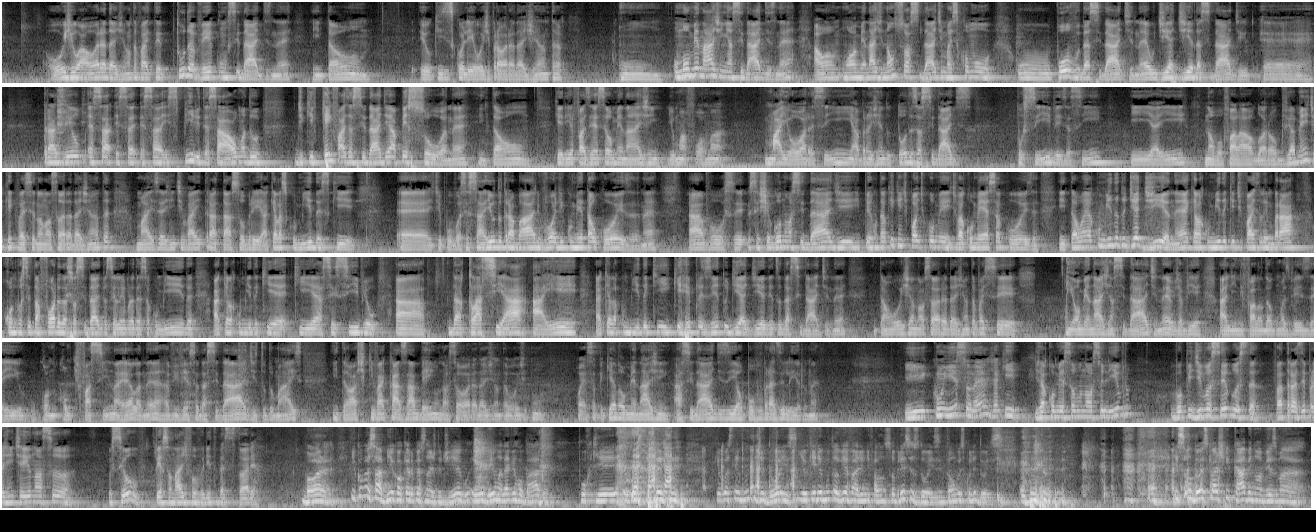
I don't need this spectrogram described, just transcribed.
hoje a Hora da Janta vai ter tudo a ver com cidades, né? Então eu quis escolher hoje para a Hora da Janta um, uma homenagem às cidades, né? Uma homenagem não só à cidade, mas como o povo da cidade, né? O dia a dia da cidade, é, trazer essa, essa, essa espírito, essa alma do, de que quem faz a cidade é a pessoa, né? Então queria fazer essa homenagem de uma forma maior, assim, abrangendo todas as cidades possíveis, assim, e aí, não vou falar agora, obviamente, o que, que vai ser na nossa hora da janta, mas a gente vai tratar sobre aquelas comidas que, é, tipo, você saiu do trabalho, vou ali comer tal coisa, né? Ah, você, você chegou numa cidade e perguntar o que, que a gente pode comer, a gente vai comer essa coisa. Então é a comida do dia a dia, né? Aquela comida que te faz lembrar quando você está fora da sua cidade, você lembra dessa comida, aquela comida que é, que é acessível a da classe A, a E, aquela comida que, que representa o dia a dia dentro da cidade, né? Então hoje a nossa hora da janta vai ser em homenagem à cidade, né? Eu já vi a Aline falando algumas vezes aí como, como que fascina ela, né? A vivência da cidade e tudo mais. Então acho que vai casar bem a nossa hora da janta hoje com, com essa pequena homenagem às cidades e ao povo brasileiro, né? E com isso, né, já que já começamos o nosso livro, vou pedir você, Gusta, para trazer para a gente aí o nosso o seu personagem favorito dessa história. Bora. E como eu sabia qual era o personagem do Diego, eu dei uma leve roubada, porque eu gostei, porque eu gostei muito de dois e eu queria muito ouvir a Valine falando sobre esses dois, então eu vou escolher dois. e são dois que eu acho que cabem numa mesma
